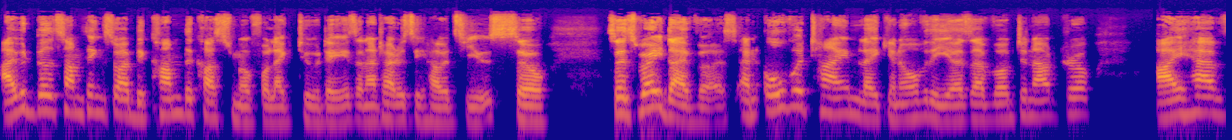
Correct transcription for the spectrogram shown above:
I would build something so I become the customer for like two days and I try to see how it's used. So so it's very diverse. And over time, like, you know, over the years I've worked in Outgrow, I have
